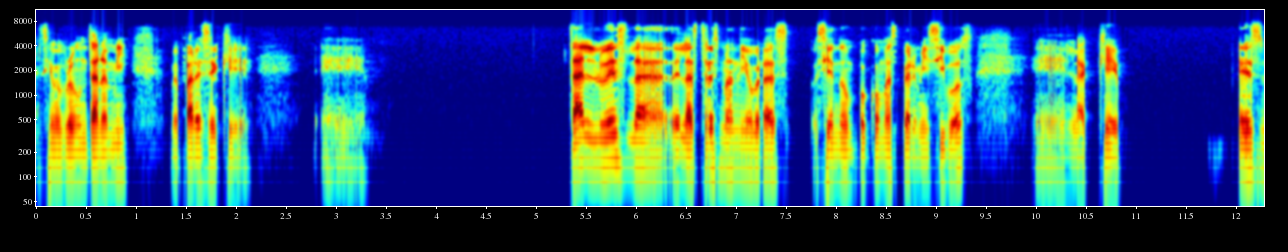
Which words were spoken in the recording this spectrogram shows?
Si me preguntan a mí, me parece que eh, tal vez la de las tres maniobras, siendo un poco más permisivos, eh, la que es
